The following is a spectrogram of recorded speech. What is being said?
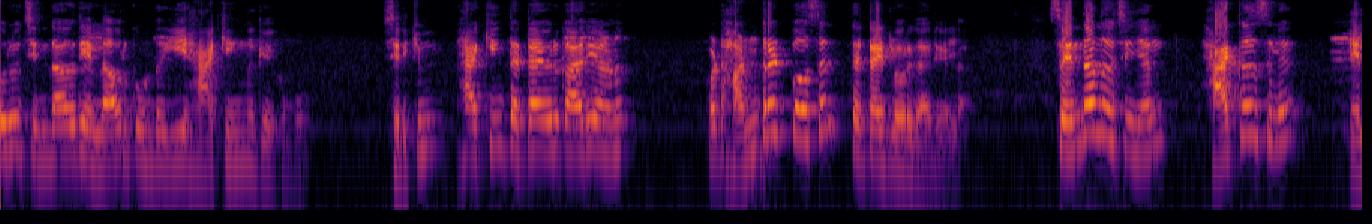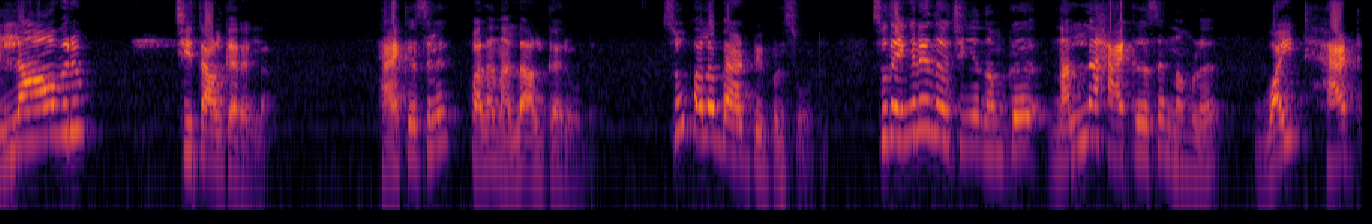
ഒരു ചിന്താഗതി എല്ലാവർക്കും ഉണ്ട് ഈ ഹാക്കിംഗ് എന്ന് കേൾക്കുമ്പോൾ. ശരിക്കും ഹാക്കിംഗ് തെറ്റായ ഒരു കാര്യമാണ്. ബട്ട് ഹൺഡ്രഡ് പേഴ്സന്റ് തെറ്റായിട്ടുള്ള ഒരു കാര്യമല്ല. സോ എന്താണെന്ന് വെച്ച് കഴിഞ്ഞാൽ ഹാക്കേഴ്സിൽ എല്ലാവരും ചീത്ത ആൾക്കാരല്ല. ഹാക്കേഴ്സിൽ പല നല്ല ആൾക്കാരും ഉണ്ട്. സോ പല ബാഡ് പീപ്പിൾസും ഉണ്ട്. സോ ഇത് എങ്ങനെയെന്ന് വെച്ച് കഴിഞ്ഞാൽ നമുക്ക് നല്ല ഹാക്കേഴ്സിന് നമ്മൾ വൈറ്റ് ഹാറ്റ്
